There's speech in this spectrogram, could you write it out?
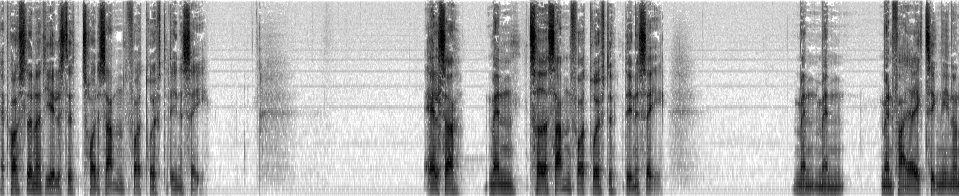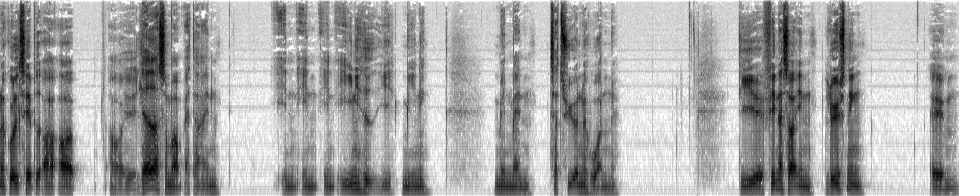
Apostlerne og de ældste trådte sammen for at drøfte denne sag. Altså, man træder sammen for at drøfte denne sag. Man, man, man fejrer ikke tingene ind under gulvtæppet og, og, og øh, lader som om, at der er en, en, en, en enighed i mening. Men man tager tyren med hornene. De øh, finder så en løsning, øhm,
